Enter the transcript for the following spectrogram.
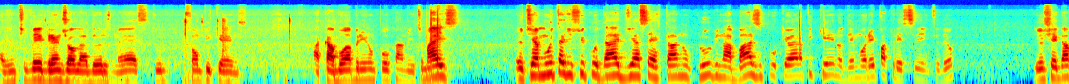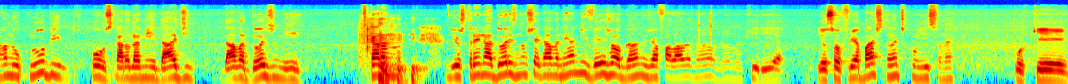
a gente vê grandes jogadores, Messi, tudo são pequenos. Acabou abrindo um pouco a mente. Mas eu tinha muita dificuldade de acertar no clube, na base, porque eu era pequeno, eu demorei para crescer, entendeu? Eu chegava no clube, pô, os caras da minha idade dava dois de mim. Os caras e os treinadores não chegavam nem a me ver jogando, já falava não, não, não queria. E eu sofria bastante com isso, né? Porque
